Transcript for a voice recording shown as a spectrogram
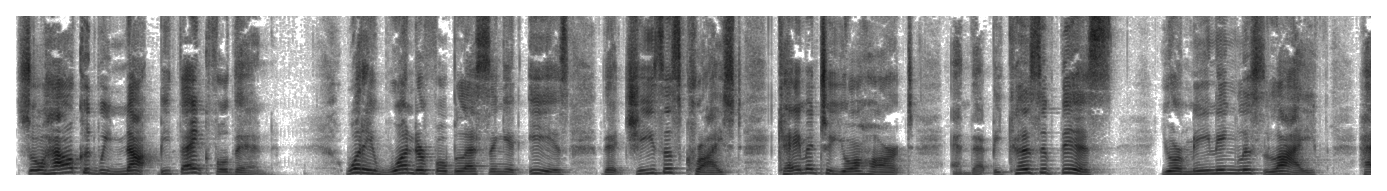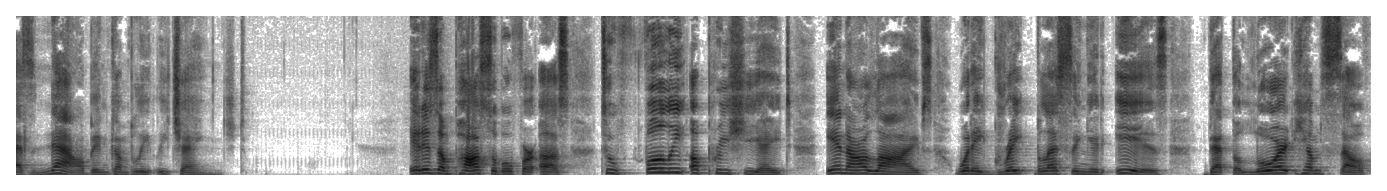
So, how could we not be thankful then? What a wonderful blessing it is that Jesus Christ came into your heart, and that because of this, your meaningless life has now been completely changed. It is impossible for us to fully appreciate in our lives what a great blessing it is that the Lord Himself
